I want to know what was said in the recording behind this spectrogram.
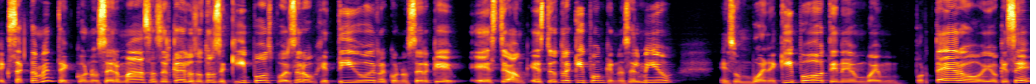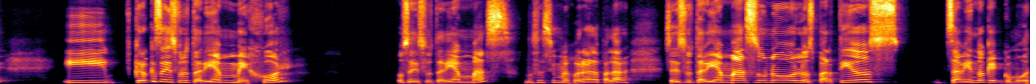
exactamente conocer más acerca de los otros equipos, poder ser objetivo y reconocer que este, este otro equipo, aunque no es el mío, es un buen equipo, tiene un buen portero, yo qué sé. Y creo que se disfrutaría mejor o se disfrutaría más, no sé si mejor era la palabra, se disfrutaría más uno los partidos sabiendo que como,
